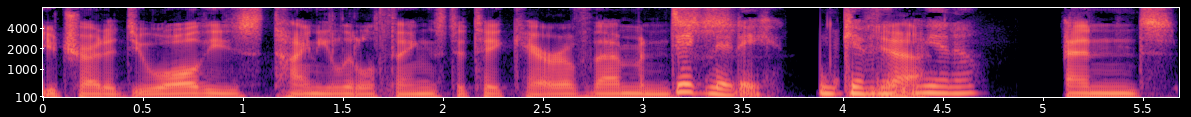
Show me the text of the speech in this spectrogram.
You try to do all these tiny little things to take care of them and Dignity. Give them, Yeah. you know. and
